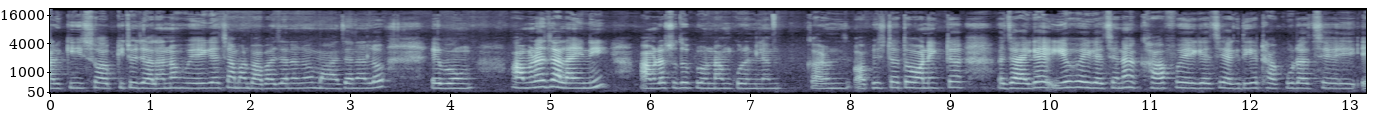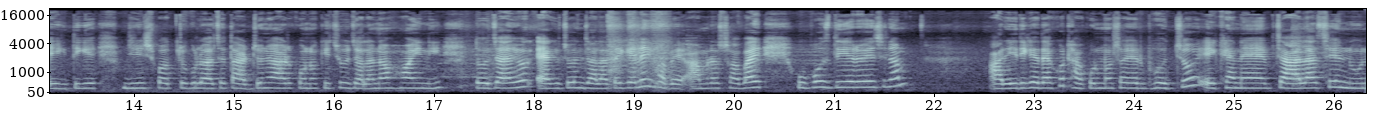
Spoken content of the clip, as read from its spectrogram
আর কি সব কিছু জ্বালানো হয়ে গেছে। আমার বাবা জানালো মা জানালো এবং আমরা জ্বালাইনি, আমরা শুধু প্রণাম করে নিলাম। কারণ অফিসটা তো অনেকটা জায়গায় ইয়ে হয়ে গেছে না, খাপ হয়ে গেছে, একদিকে ঠাকুর আছে এই এইদিকে জিনিসপত্রগুলো আছে, তার জন্য আর কোনো কিছু জ্বালানো হয়নি। তো যাই হোক, একজন জ্বালাতে গেলেই হবে। আমরা সবাই উপোস দিয়ে রয়েছিলাম। আর এইদিকে দেখো ঠাকুরমশাইয়ের ভোজ্য, এখানে চাল আছে, নুন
